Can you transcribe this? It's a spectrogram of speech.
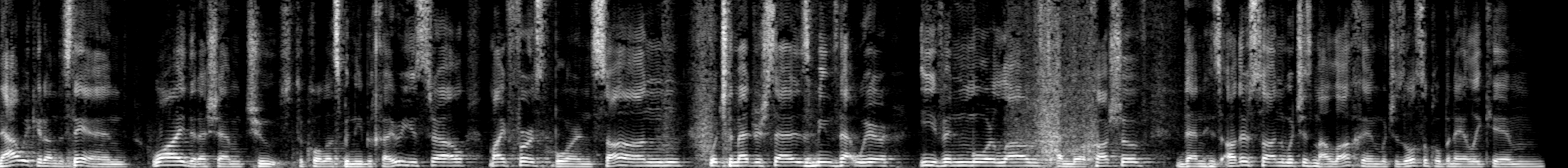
Now we could understand why did Hashem choose to call us B'ni B'chayri Yisrael, my firstborn son, which the Medrash says means that we're even more loved and more chashuv than his other son, which is Malachim, which is also called B'nai Elikim.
